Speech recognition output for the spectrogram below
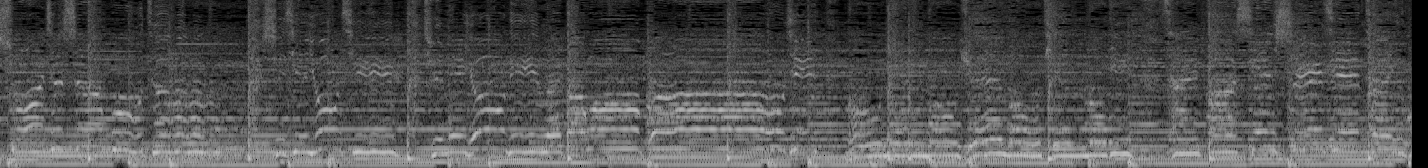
说着舍不得。世界拥挤，却没有你来把我抱紧。某年某月某天某地，才发现世界太华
